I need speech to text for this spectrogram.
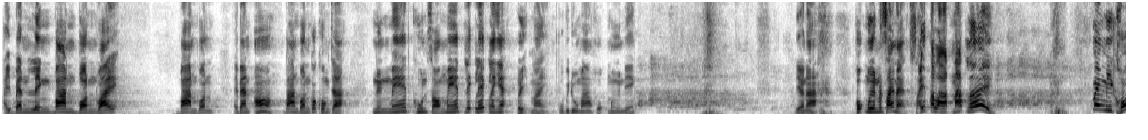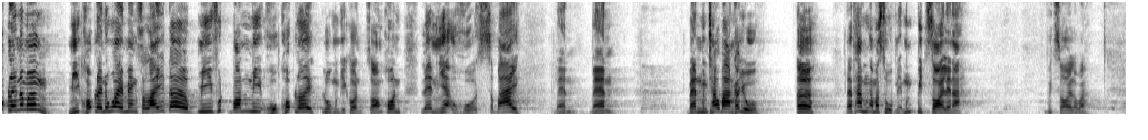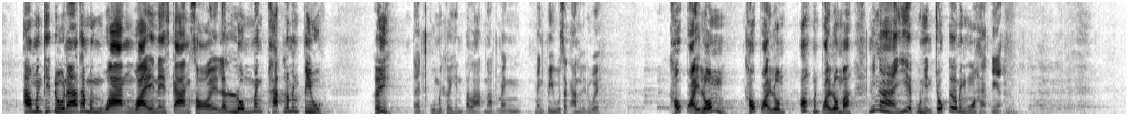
ไอ้แบนเล็งบ้านบอลไว้ บ้านบอล ไอ้แบนอ๋อ บ้านบอลก็คงจะหนึ่งเมตร คูณสองเมตร เล็ก ๆ อะไรเงี้ย เฮ้ย ไม่ กูไปดูมาหกหมื่นเอง เดี๋ยวนะหกหมื่นมันไซส์ไหน ไซส์ตลาดนัดเลย แม่งมีครบเลยนะมึง มีครบเลยนะเว้ยแม่ง slider มีฟุตบอลมีโอ้โหครบเลย ลูกมึงกี่คนสองคนเล่นเงี้ยโอ้โหสบาย แบนแบนแบนมึงเช่าบ้านเขาอยู่ เออ แล้วถ้ามึงเอามาสูบเนี่ยมึงปิดซอยเลยนะปิดซอยเหรอวะเอามึงคิดดูนะ ถ้ามึงวางไว้ในกลางซอย แล้วลมแม่งพัดแล้วแม่งปลิวเฮ้ยแต่กูไม่เคยเห็นตลาดนัดแม่งแม่งปลิวสักอันเลยนะเว้ยเขาปล่อยลม เขาปล่อยลมอ๋อมันปล่อยลมเหรอมิน่าเหี้ยกูเห็นโจ๊กเกอร์แม่งหัวหักเงี้ย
